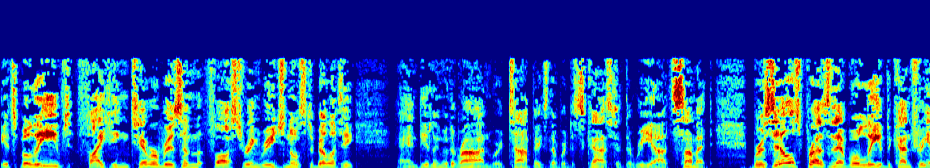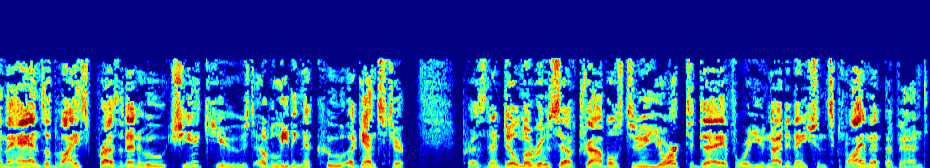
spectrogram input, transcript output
It's believed fighting terrorism, fostering regional stability, and dealing with Iran were topics that were discussed at the Riyadh summit. Brazil's president will leave the country in the hands of the vice president who she accused of leading a coup against her. President Dilma Rousseff travels to New York today for a United Nations climate event.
